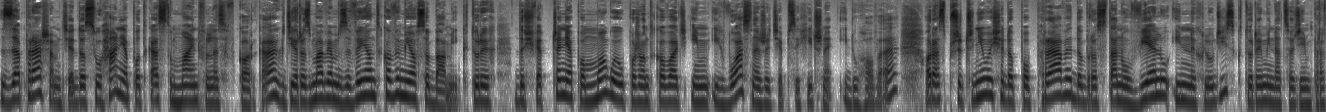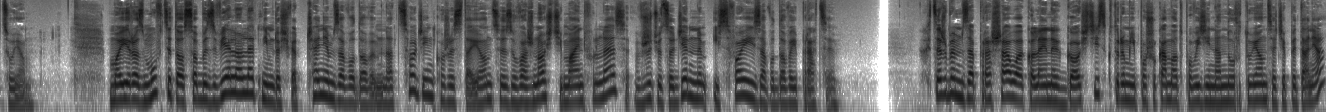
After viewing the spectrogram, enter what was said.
Zapraszam Cię do słuchania podcastu Mindfulness w Korkach, gdzie rozmawiam z wyjątkowymi osobami, których doświadczenia pomogły uporządkować im ich własne życie psychiczne i duchowe oraz przyczyniły się do poprawy dobrostanu wielu innych ludzi, z którymi na co dzień pracują. Moi rozmówcy to osoby z wieloletnim doświadczeniem zawodowym, na co dzień korzystający z uważności mindfulness w życiu codziennym i swojej zawodowej pracy. Chcesz, bym zapraszała kolejnych gości, z którymi poszukamy odpowiedzi na nurtujące Cię pytania?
